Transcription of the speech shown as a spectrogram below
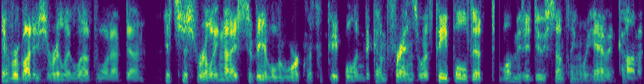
Everybody's really loved what I've done. It's just really nice to be able to work with the people and become friends with people that want me to do something we have in common.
